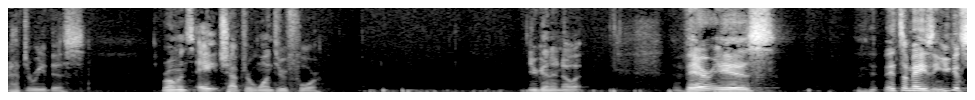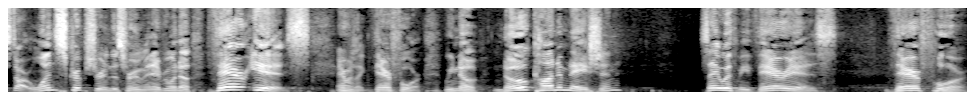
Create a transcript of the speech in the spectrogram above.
I have to read this. Romans 8, chapter 1 through 4. You're going to know it. There is, it's amazing. You can start one scripture in this room and everyone knows, there is. Everyone's like, therefore. We know no condemnation. Say it with me. There is. Therefore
